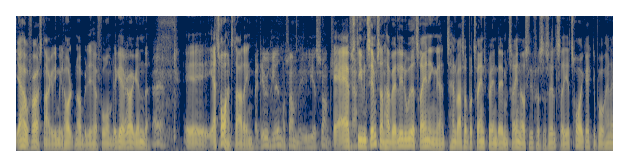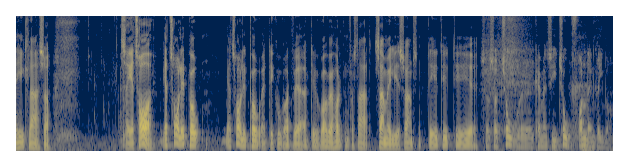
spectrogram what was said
jeg har jo før snakket Emil Holten op i det her forum, det kan jeg gøre igen da. ja, ja. Øh, jeg tror, han starter ind. Men det vil glæde mig sammen med Elias Sørensen. Ja, for Steven Simpson har været lidt ude af træningen. Han, han var så på træningsbanen i dag, men træner også lidt for sig selv, så jeg tror ikke rigtig på, at han er helt klar. Så, så jeg tror, jeg tror lidt på, jeg tror lidt på, at det kunne godt være, det kunne godt være Holten fra start, sammen med Elias Sørensen. Det, det, det, øh, Så, så to, øh, kan man sige, to frontangriber.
